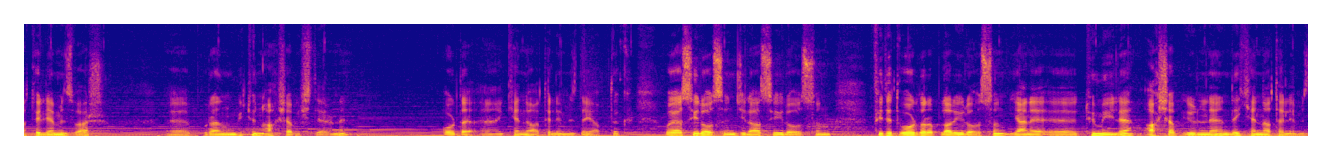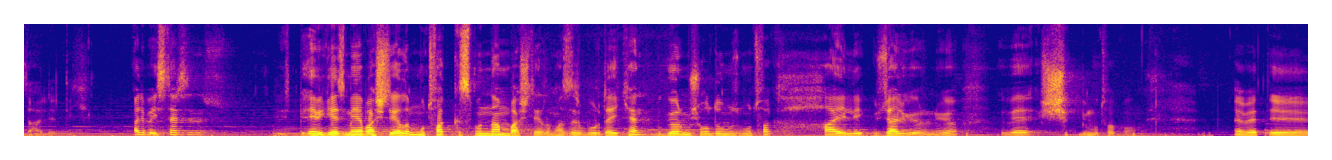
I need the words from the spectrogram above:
atölyemiz var. E, buranın bütün ahşap işlerini orada kendi atölyemizde yaptık. Boyasıyla olsun, cilasıyla olsun, fitted wardrobe'larıyla olsun yani tümüyle ahşap ürünlerini de kendi atölyemizde hallettik. Ali Bey isterseniz evi gezmeye başlayalım. Mutfak kısmından başlayalım hazır buradayken. Bu görmüş olduğumuz mutfak hayli güzel görünüyor ve şık bir mutfak olmuş. Evet, e,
